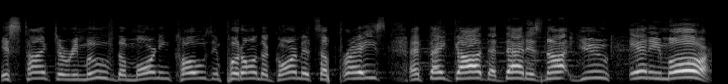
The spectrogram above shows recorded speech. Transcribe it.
It's time to remove the mourning clothes and put on the garments of praise and thank God that that is not you anymore.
